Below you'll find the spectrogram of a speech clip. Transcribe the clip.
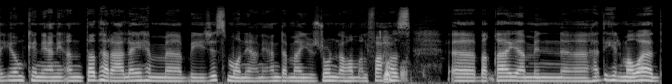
يمكن يعني أن تظهر عليهم بجسمهم يعني عندما يجرون لهم الفحص آه، بقايا من هذه المواد.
